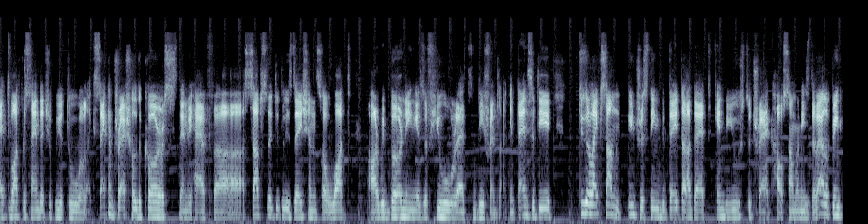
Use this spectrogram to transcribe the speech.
at what percentage of VO2 like second threshold occurs. Then we have uh, substrate utilization. So what are we burning as a fuel at different like intensity? These are like some interesting data that can be used to track how someone is developing.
